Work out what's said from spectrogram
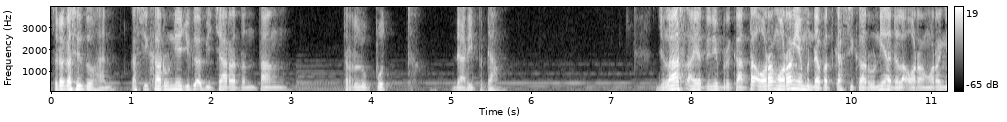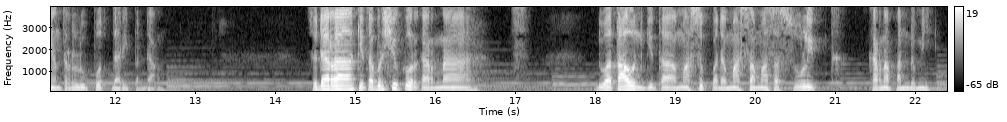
Sudah kasih Tuhan, kasih karunia juga bicara tentang terluput dari pedang. Jelas ayat ini berkata orang-orang yang mendapat kasih karunia adalah orang-orang yang terluput dari pedang. Saudara, kita bersyukur karena dua tahun kita masuk pada masa-masa sulit karena pandemi.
